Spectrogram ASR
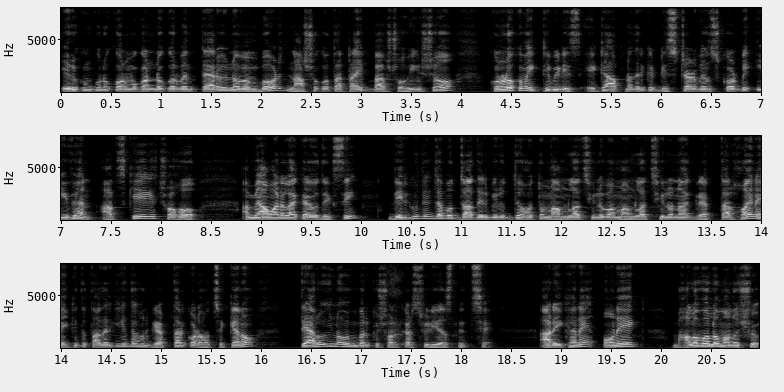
এরকম কোনো কর্মকাণ্ড করবেন তেরোই নভেম্বর, নাশকতা টাইপ বা সহিংস কোনো রকম অ্যাক্টিভিটিস এটা আপনাদেরকে ডিস্টারবেন্স করবে। ইভেন আজকে সহ আমি আমার এলাকায়ও দেখছি, দীর্ঘদিন যাবৎ যাদের বিরুদ্ধে হয়তো মামলা ছিল বা মামলা ছিল না, গ্রেপ্তার হয় নাই, কিন্তু তাদেরকে কিন্তু এখন গ্রেপ্তার করা হচ্ছে। কেন? তেরোই নভেম্বরকে সরকার সিরিয়াস নিচ্ছে। আর এখানে অনেক ভালো ভালো মানুষও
